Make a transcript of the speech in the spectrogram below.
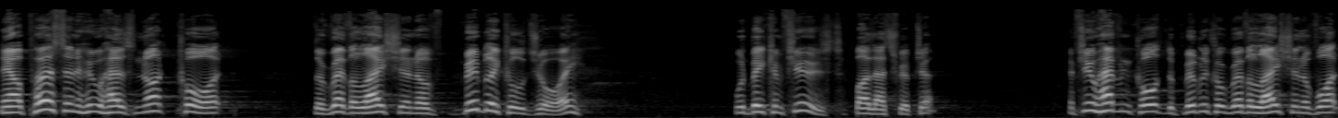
Now, a person who has not caught the revelation of biblical joy would be confused by that scripture. If you haven't caught the biblical revelation of what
